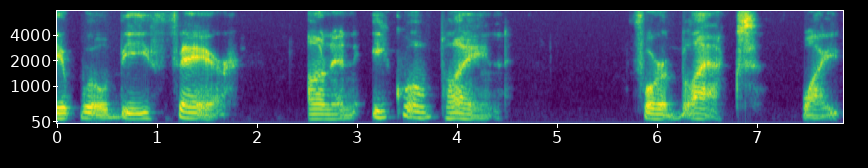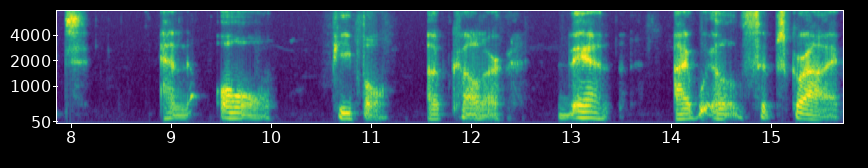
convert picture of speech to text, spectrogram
it will be fair on an equal plane for blacks, whites, and all people of color, then I will subscribe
